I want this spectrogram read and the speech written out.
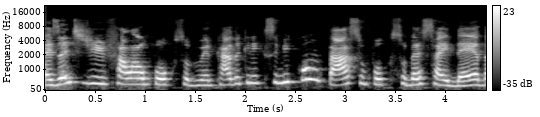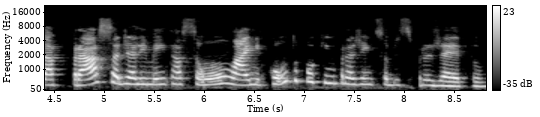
Mas antes de falar um pouco sobre o mercado, eu queria que você me contasse um pouco sobre essa ideia da praça de alimentação online. Conta um pouquinho para a gente sobre esse projeto.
